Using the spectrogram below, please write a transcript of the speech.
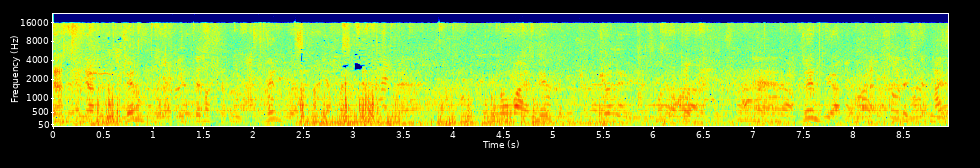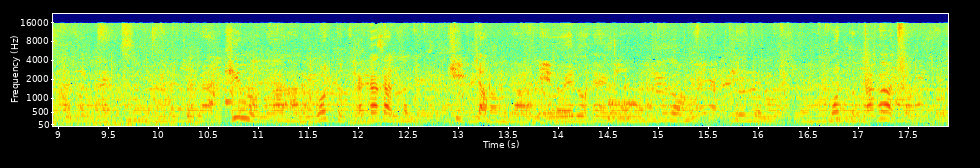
やってやって全部やってましたから全部やってやっぱりですね。この前全部去年一昨年全部やってましたそうでしたよね木もねあのもっと高かったんだけど切っちゃってねあの上の辺を切ってるんですよもっと高かったんですよ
